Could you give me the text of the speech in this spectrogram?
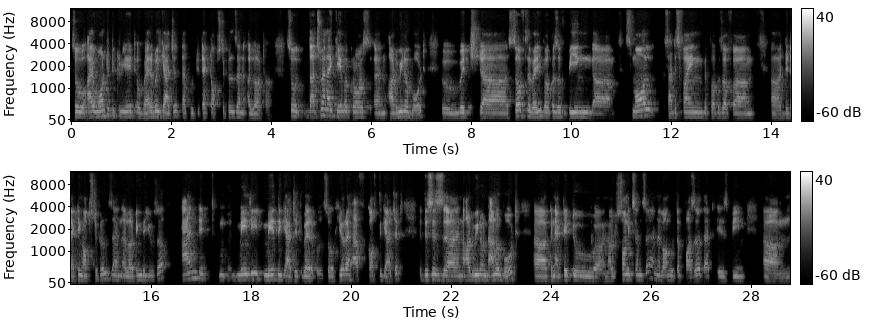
So I wanted to create a wearable gadget that would detect obstacles and alert her. So that's when I came across an Arduino board, uh, which uh, served the very purpose of being uh, small, satisfying the purpose of um, uh, detecting obstacles and alerting the user and it mainly made the gadget wearable. So here I have got the gadget. This is an Arduino Nano board uh, connected to uh, an ultrasonic sensor and along with the buzzer that is being um,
